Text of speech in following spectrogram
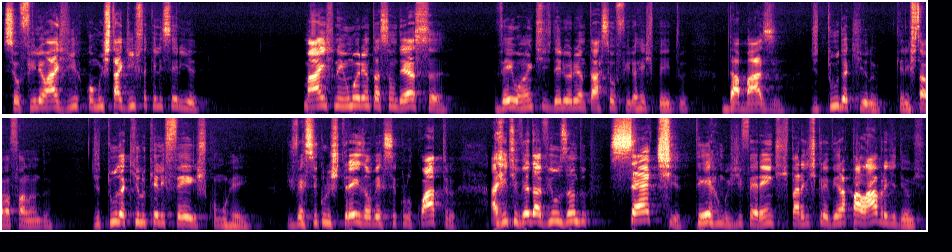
seu filho a agir como o estadista que ele seria. Mas nenhuma orientação dessa veio antes dele orientar seu filho a respeito da base de tudo aquilo que ele estava falando, de tudo aquilo que ele fez como rei. Dos versículos 3 ao versículo 4, a gente vê Davi usando sete termos diferentes para descrever a palavra de Deus.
